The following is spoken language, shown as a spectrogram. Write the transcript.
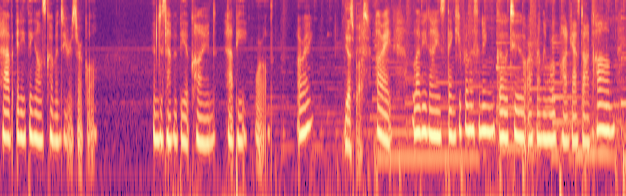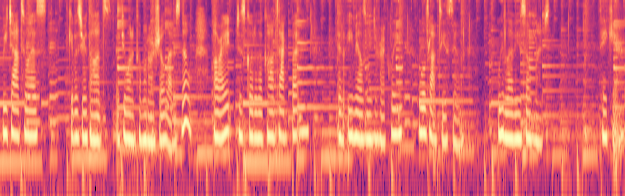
have anything else come into your circle? and just have it be a kind, happy world. All right? Yes, boss. All right. Love you guys. Thank you for listening. Go to ourfriendlyworldpodcast.com. Reach out to us. Give us your thoughts. If you want to come on our show, let us know. All right? Just go to the contact button. It emails me directly. We'll talk to you soon. We love you so much. Take care.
